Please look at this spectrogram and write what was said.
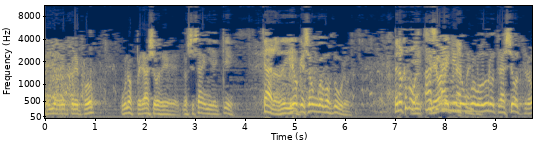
medio de prepo, unos pedazos de, no se sabe ni de qué. Claro, de- Creo que son huevos duros. Pero ¿cómo? Y, y Ah, le va metiendo un cuenta. huevo duro tras otro.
